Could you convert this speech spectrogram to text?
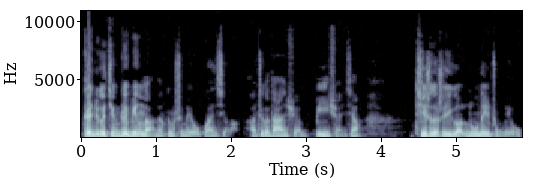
跟这个颈椎病呢，那更是没有关系了啊。这个答案选 B 选项，提示的是一个颅内肿瘤。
